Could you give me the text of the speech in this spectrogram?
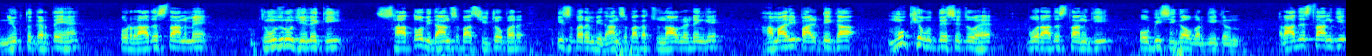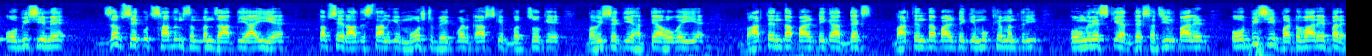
नियुक्त करते हैं और राजस्थान में झुंझुनू ज़िले की सातों विधानसभा सीटों पर इस बार हम विधानसभा का चुनाव लड़ेंगे। हमारी पार्टी का मुख्य उद्देश्य जो है वो राजस्थान की ओबीसी का वर्गीकरण। राजस्थान की ओबीसी में जब से कुछ साधन संपन्न जाति आई है, तब से राजस्थान के मोस्ट बैकवर्ड कास्ट के बच्चों के भविष्य की हत्या हो गई है। भारतीय जनता पार्टी का अध्यक्ष, भारतीय जनता पार्टी के मुख्यमंत्री, कांग्रेस के अध्यक्ष सचिन पायलट, ओबीसी बंटवारे पर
